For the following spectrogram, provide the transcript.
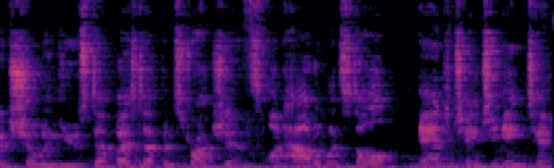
And showing you step-by-step instructions on how to install and change the ink tank.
